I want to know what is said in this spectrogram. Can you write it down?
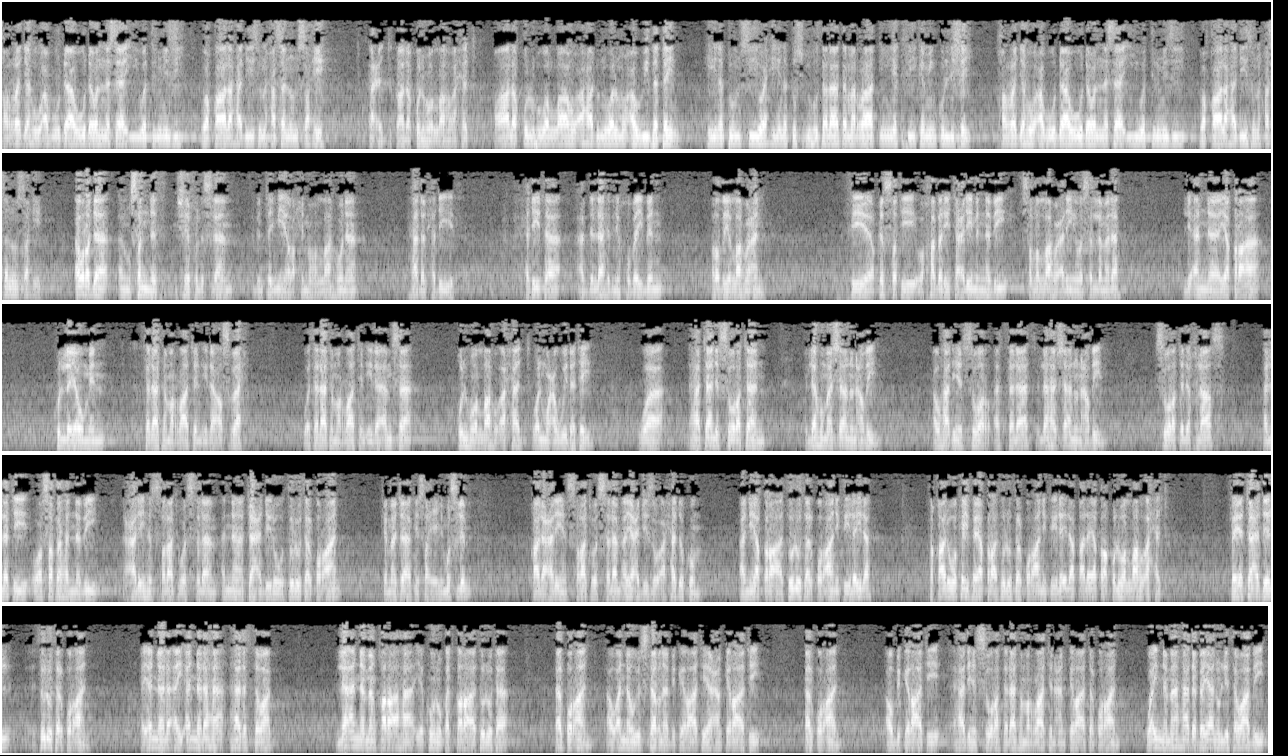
خرجه أبو داود والنسائي والترمذي وقال حديث حسن صحيح. أعد. قال قل هو الله أحد. قال قل هو الله أحد والمعوذتين حين تمسي وحين تصبح ثلاث مرات يكفيك من كل شيء. خرجه أبو داود والنسائي والترمذي وقال حديث حسن صحيح. أورد المصنف شيخ الإسلام ابن تيمية رحمه الله هنا هذا الحديث حديث عبد الله بن خبيب رضي الله عنه في قصة وخبر تعليم النبي صلى الله عليه وسلم له لأن يقرأ كل يوم ثلاث مرات إذا أصبح وثلاث مرات إذا أمسى قل هو الله أحد والمعوذتين. وهاتان السورتان لهما شأن عظيم. أو هذه السور الثلاث لها شأن عظيم. سورة الإخلاص التي وصفها النبي عليه الصلاة والسلام أنها تعدل ثلث القرآن كما جاء في صحيح مسلم. قال عليه الصلاة والسلام أيعجز أحدكم أن يقرأ ثلث القرآن في ليلة؟ فقالوا وكيف يقرأ ثلث القرآن في ليلة؟ قال يقرأ قل هو الله أحد. فيتعدل ثلث القرآن أي أن, أي أن لها هذا الثواب. لا أن من قرأها يكون قد قرأ ثلث القرآن أو أنه يستغنى بقراءتها عن قراءة القرآن أو بقراءة هذه السورة ثلاث مرات عن قراءة القرآن. وإنما هذا بيان لثواب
